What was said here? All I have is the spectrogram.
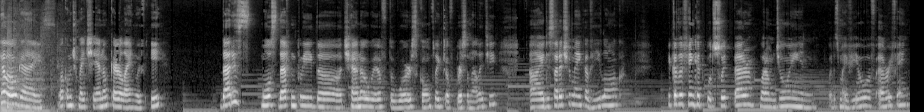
Hello guys, welcome to my channel Caroline with E. That is most definitely the channel with the worst conflict of personality. I decided to make a vlog because I think it would suit better what I'm doing and what is my view of everything.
